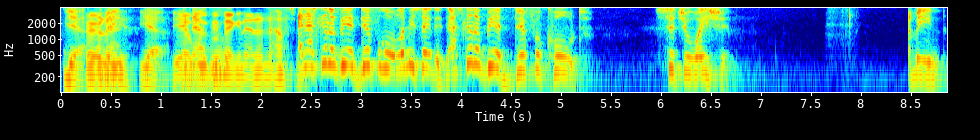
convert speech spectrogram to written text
yeah, earlier. that- yeah, Yeah, we'll be room. making that announcement. And that's going to be a difficult. Let me say this. That's going to be a difficult situation. I mean,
